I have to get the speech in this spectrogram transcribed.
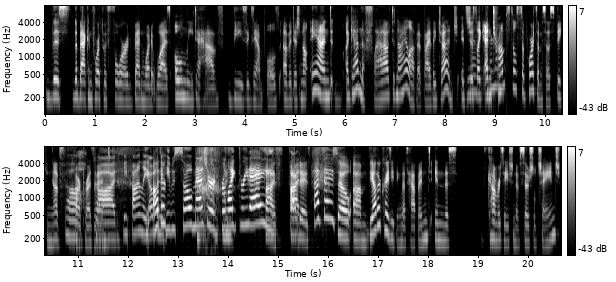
this the back and forth with Ford been what it was, only to have these examples of additional and again the flat out denial of it by the judge. It's just like and don't know. Trump still supports him. So speaking of Oh, our president, God, he finally other- it. He was so measured for like three days. Five. Five days. Five days. So, um, the other crazy thing that's happened in this conversation of social change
